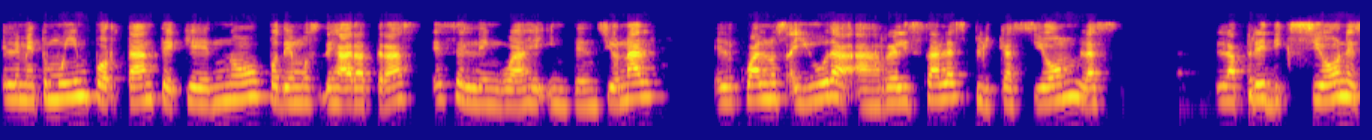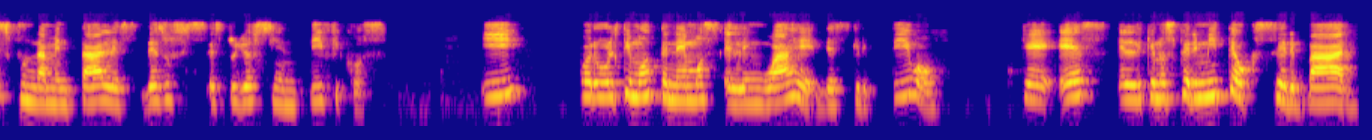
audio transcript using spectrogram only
elemento muy importante que no podemos dejar atrás es el lenguaje intencional, el cual nos ayuda a realizar la explicación, las, las predicciones fundamentales de esos estudios científicos. Y por último, tenemos el lenguaje descriptivo, que es el que nos permite observar,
